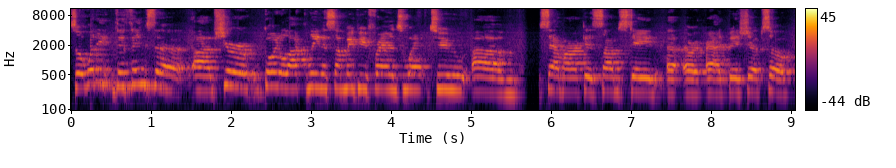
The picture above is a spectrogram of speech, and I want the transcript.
So, what are the things that I'm sure going to La Colina, some of your friends went to um, San Marcos, some stayed uh, or at Bishop. So,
